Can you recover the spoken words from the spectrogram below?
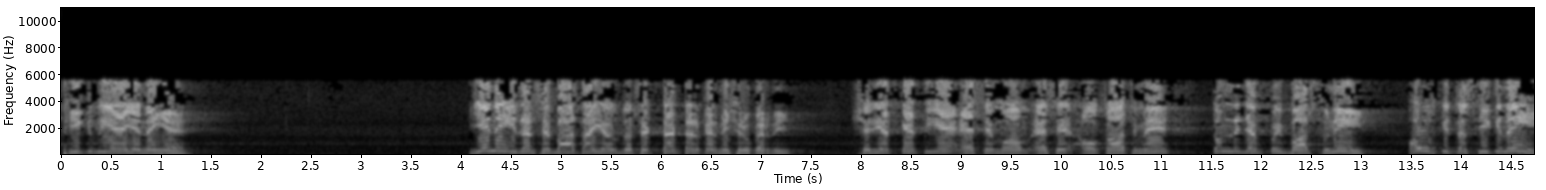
ٹھیک بھی ہے یا نہیں ہے۔ یہ نہیں ادھر سے بات آئی اور ادھر سے ٹر ٹر کرنی شروع کر دی۔ شریعت کہتی ہے، ایسے ایسے اوقات میں تم نے جب کوئی بات سنی اور اس کی تصدیق نہیں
